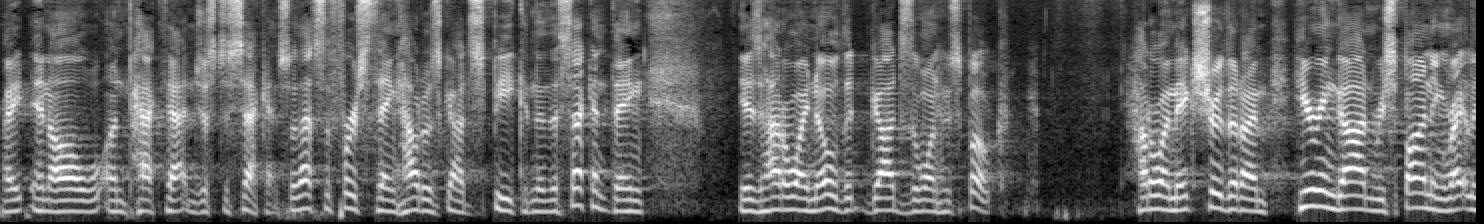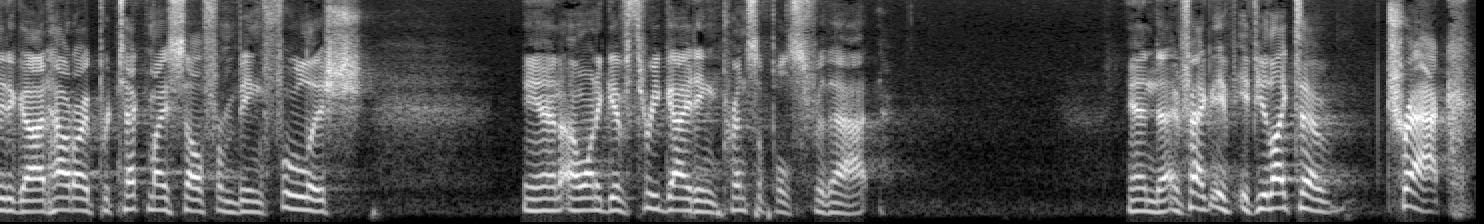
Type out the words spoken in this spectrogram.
right? And I'll unpack that in just a second. So, that's the first thing. How does God speak? And then the second thing is how do I know that God's the one who spoke? How do I make sure that I'm hearing God and responding rightly to God? How do I protect myself from being foolish? And I want to give three guiding principles for that. And uh, in fact, if, if you like to track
